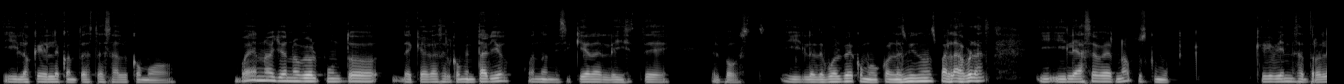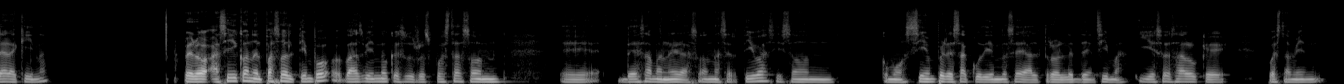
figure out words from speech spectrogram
Y lo que él le contesta es algo como, bueno, yo no veo el punto de que hagas el comentario cuando ni siquiera leíste el post. Y le devuelve como con las mismas palabras y, le hace ver, ¿no? Pues como que vienes a trolear aquí, ¿no? Pero así con el paso del tiempo vas viendo que sus respuestas son eh, de esa manera, son asertivas y son como siempre sacudiéndose al troll de encima. Y eso es algo que pues también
